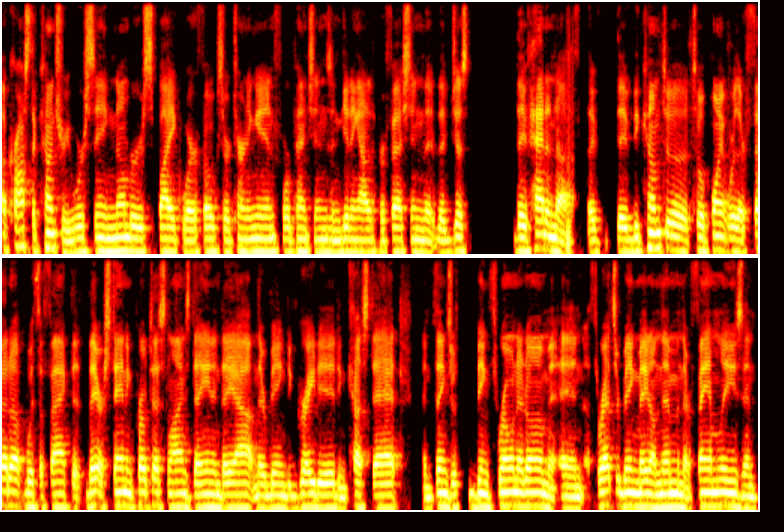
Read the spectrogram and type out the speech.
across the country, we're seeing numbers spike where folks are turning in for pensions and getting out of the profession. That they've just they've had enough. They've they've become to a, to a point where they're fed up with the fact that they are standing protest lines day in and day out, and they're being degraded and cussed at, and things are being thrown at them, and threats are being made on them and their families, and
